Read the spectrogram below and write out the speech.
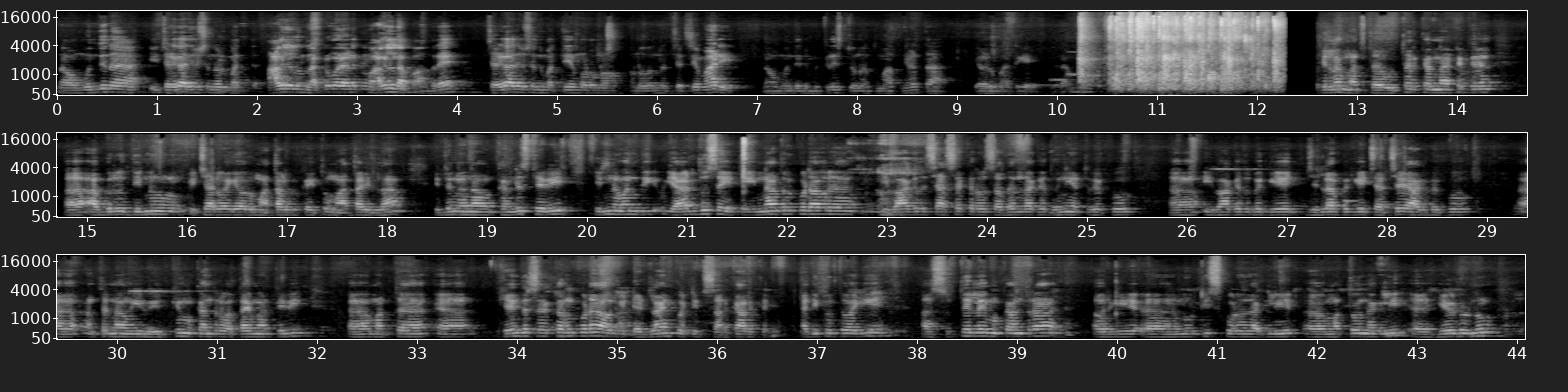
ನಾವು ಮುಂದಿನ ಈ ಚಳಿಗಾಲ ಅಧಿವೇಶನದೊಳಗೆ ಮತ್ತೆ ಆಗಲಿಲ್ಲ ಅಂದ್ರೆ ಅಕ್ಟೋಬರ್ ಎರಡಕ್ಕೆ ಆಗಲಿಲ್ಲಪ್ಪ ಅಂದ್ರೆ ಚಳಿಗಾಲ ಅಧಿವೇಶನದ ಮತ್ತೆ ಏನ್ ಮಾಡೋಣ ಅನ್ನೋದನ್ನ ಚರ್ಚೆ ಮಾಡಿ ನಾವು ಮುಂದೆ ನಿಮಗೆ ತಿಳಿಸ್ತೀವಿ ಅಂತ ಮಾತು ಹೇಳ್ತಾ ಎರಡು ಮಾತಿಗೆ ವಿರಾಮ ಮತ್ತು ಉತ್ತರ ಕರ್ನಾಟಕ ಅಭಿವೃದ್ಧಿನೂ ವಿಚಾರವಾಗಿ ಅವರು ಮಾತಾಡ್ಬೇಕಾಯ್ತು, ಮಾತಾಡಿಲ್ಲ. ಇದನ್ನ ನಾವು ಖಂಡಿಸ್ತೇವಿ. ಇನ್ನು ಒಂದು ಎರಡು ದಿವಸ ಐತಿ. ಇನ್ನಾದ್ರೂ ಕೂಡ ಅವರ ಈ ಭಾಗದ ಶಾಸಕರು ಸದನದಾಗ ಧ್ವನಿ ಎತ್ತಬೇಕು. ಈ ಭಾಗದ ಬಗ್ಗೆ, ಜಿಲ್ಲಾ ಬಗ್ಗೆ ಚರ್ಚೆ ಆಗಬೇಕು. ಅಂತ ನಾವು ಈ ವೇದಿಕೆ ಮುಖಾಂತರ ಒತ್ತಾಯ ಮಾಡ್ತೀವಿ. ಮತ್ತು ಕೇಂದ್ರ ಸರ್ಕಾರ ಕೂಡ ಅವ್ರಿಗೆ ಡೆಡ್ಲೈನ್ ಕೊಟ್ಟಿತ್ತು ಸರ್ಕಾರಕ್ಕೆ. ಅಧಿಕೃತವಾಗಿ ಸುತ್ತಲೆ ಮುಖಾಂತರ ಅವ್ರಿಗೆ ನೋಟಿಸ್ ಕೊಡೋದಾಗ್ಲಿ ಮತ್ತೊಂದಾಗ್ಲಿ ಹೇಳಿದ್ರು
